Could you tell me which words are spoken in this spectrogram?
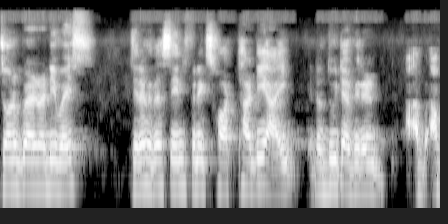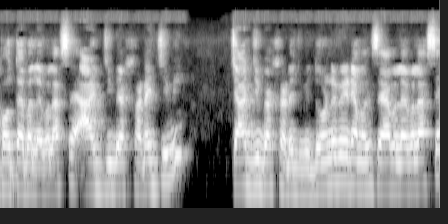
জনপ্রিয় একটা ডিভাইস যেটা হতেছে ইনফিনিক্স হট থার্টি আই এটা দুইটা ভেরিয়েন্ট আপাতত অ্যাভেলেবেল আছে, আট জিবি একশো আঠাশ জিবি চার জিবি একশো আঠাশ জিবি দুটো ভেরিয়েন্ট আমাদের কাছে অ্যাভেলেবেল আছে,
